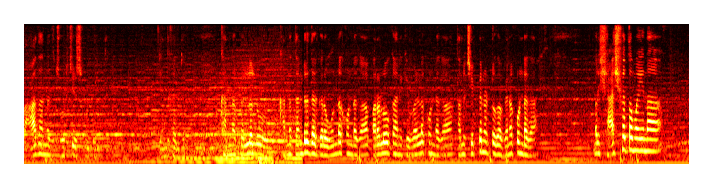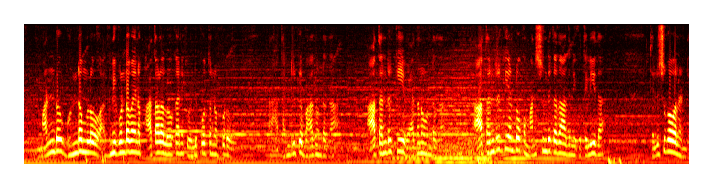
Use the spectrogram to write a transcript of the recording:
బాధ అన్నది చోటు చేసుకుంటుంది ఎందుకంటే కన్న పిల్లలు కన్న తండ్రి దగ్గర ఉండకుండగా పరలోకానికి వెళ్ళకుండగా తను చెప్పినట్టుగా వినకుండగా మరి శాశ్వతమైన మండు గుండంలో అగ్నిగుండమైన పాతాళ లోకానికి వెళ్ళిపోతున్నప్పుడు ఆ తండ్రికి బాధ ఉండదా? ఆ తండ్రికి వేదన ఉండదా? ఆ తండ్రికి అంటూ ఒక మనసు ఉంది కదా అది నీకు తెలియదా తెలుసుకోవాలండి.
